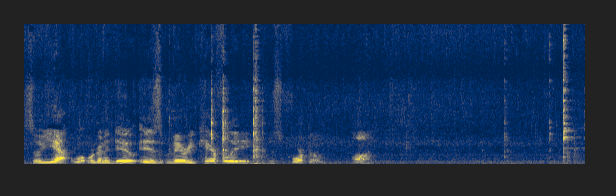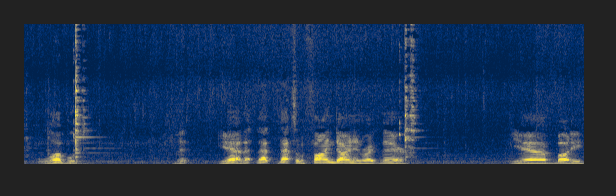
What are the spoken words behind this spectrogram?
So yeah, what we're gonna do is very carefully just fork them on. Lovely. Yeah, that, that that's some fine dining right there. Yeah, buddy.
